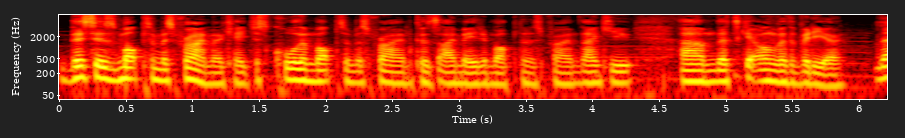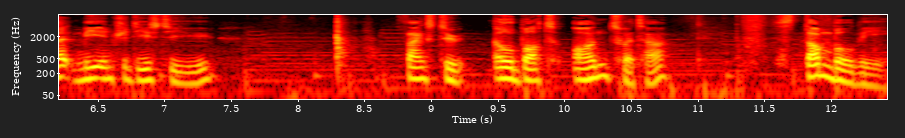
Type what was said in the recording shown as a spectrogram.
this is Optimus Prime, okay? Just call him Optimus Prime because I made him Optimus Prime. Thank you. Um, let's get on with the video. Let me introduce to you, thanks to Ilbot on Twitter, Stumblebee.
